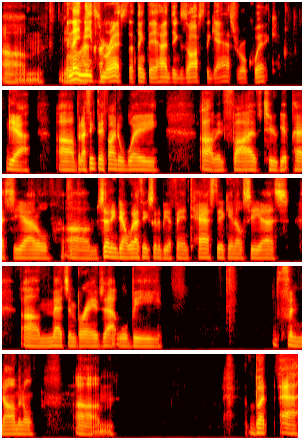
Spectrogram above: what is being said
Um, you And they know, I- need some rest. I think they had to exhaust the gas real quick. Yeah, uh, but I think they find a way um, in five to get past Seattle, um, setting down what I think is going to be a fantastic NLCS. Um, Mets and Braves that will be phenomenal. Um, but uh,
